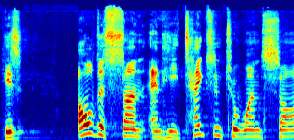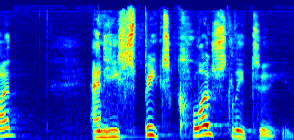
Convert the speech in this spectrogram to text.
his oldest son and he takes him to one side and he speaks closely to him.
